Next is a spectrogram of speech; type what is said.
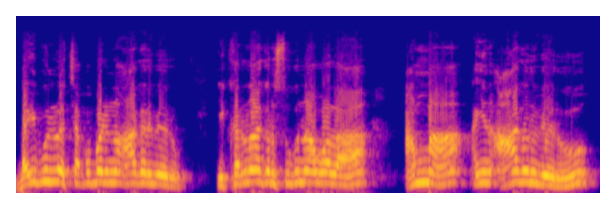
బైబిల్లో చెప్పబడిన ఆగరు వేరు. ఈ కరుణాకరు సుగుణ వాళ్ళ అమ్మ అయిన ఆగరు వేరు.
